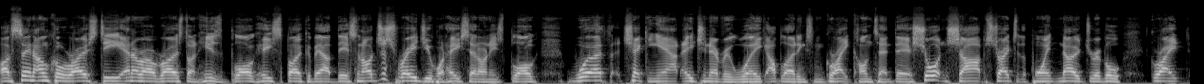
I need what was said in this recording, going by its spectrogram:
I've seen Uncle Roasty, NRL Roast, on his blog. He spoke about this. And I'll just read you what he said on his blog. Worth checking out each and every week, uploading some great content there. Short and sharp, straight to the point, no dribble. Great,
